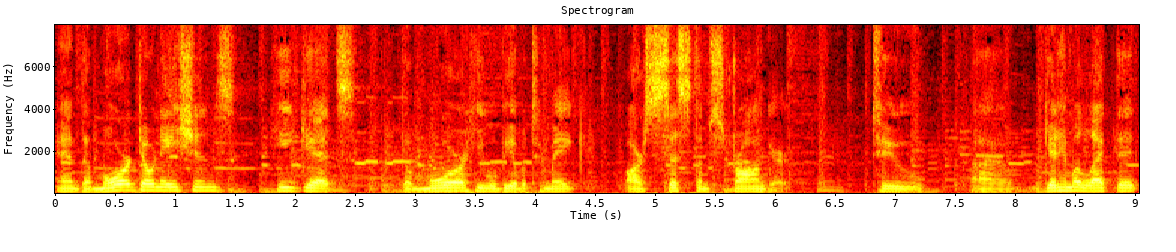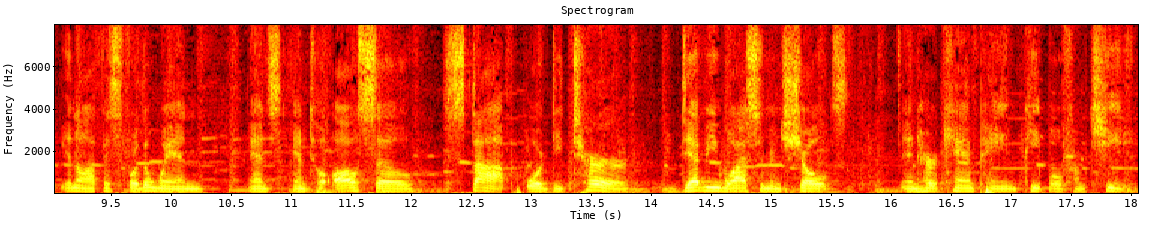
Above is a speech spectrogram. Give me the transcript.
And the more donations he gets, the more he will be able to make our system stronger to uh, get him elected in office for the win, and, and to also stop or deter Debbie Wasserman Schultz and her campaign people from cheating.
